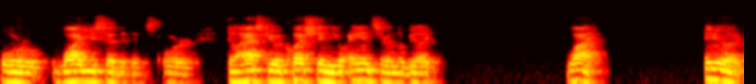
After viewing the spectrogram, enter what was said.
or why you said the things, or they'll ask you a question, you'll answer, and they'll be like, "Why?" And you're like,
